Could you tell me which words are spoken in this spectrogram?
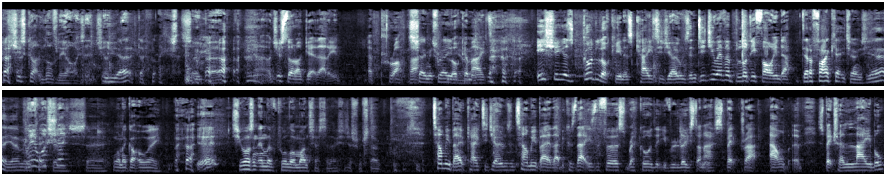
Uh, She's got lovely eyes, isn't she? yeah, definitely. Superb. yeah, I just thought I'd get that in. A proper Shame it's radio. looker, mate. is she as good looking as Katie Jones? And did you ever bloody find her? Did I find Katie Jones? Yeah, yeah. I mean, Where Katie was she? Jones, Uh, when I got away. Yeah. she wasn't in Liverpool or Manchester though. She's just from Stoke. Tell me about Katie Jones and tell me about that because that is the first record that you've released on our Spectra album, Spectra label.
